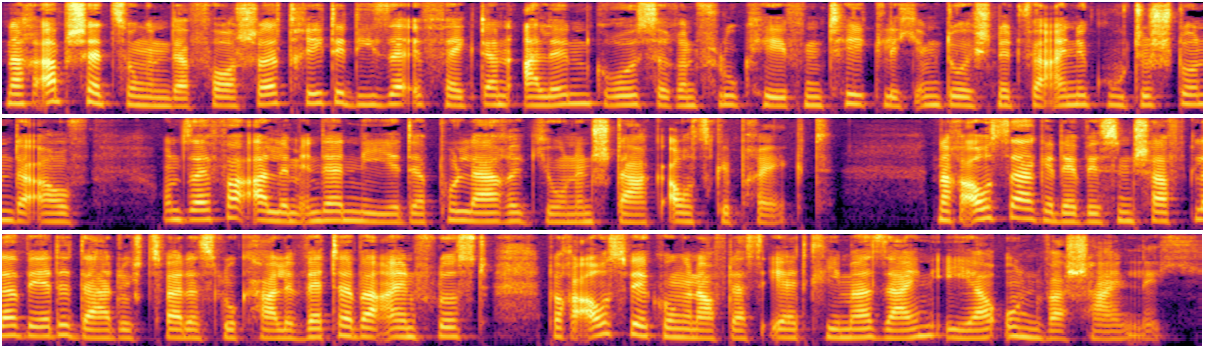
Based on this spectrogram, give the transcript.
Nach Abschätzungen der Forscher trete dieser Effekt an allen größeren Flughäfen täglich im Durchschnitt für eine gute Stunde auf und sei vor allem in der Nähe der Polarregionen stark ausgeprägt. Nach Aussage der Wissenschaftler werde dadurch zwar das lokale Wetter beeinflusst, doch Auswirkungen auf das Erdklima seien eher unwahrscheinlich.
